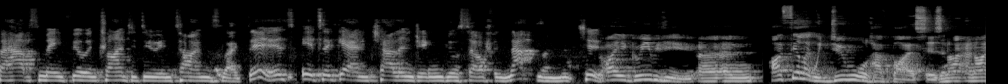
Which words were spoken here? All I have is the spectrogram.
perhaps may feel inclined to do in times like this, it's again challenging yourself in that moment too. I agree with you, uh, and I feel like we do all have biases, and I and I,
